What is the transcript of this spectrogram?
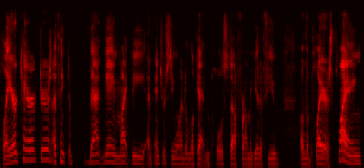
player characters, I think the, that game might be an interesting one to look at and pull stuff from and get a few of the players playing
